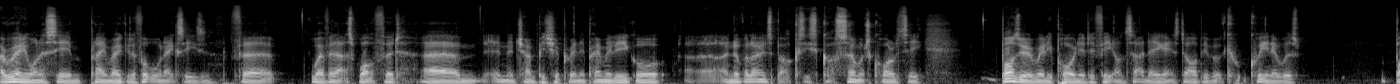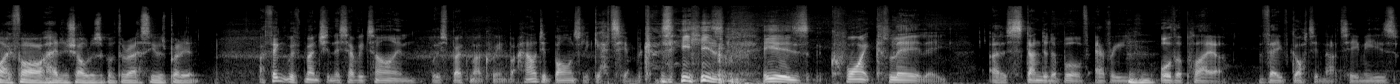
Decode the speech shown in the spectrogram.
I really want to see him playing regular football next season for whether that's Watford um, in the Championship or in the Premier League or uh, another loan spot because he's got so much quality. Barnsley were really poor in a defeat on Saturday against Derby, but Quina was by far head and shoulders above the rest. He was brilliant. I think we've mentioned this every time we've spoken about Queen, but how did Barnsley get him? Because he is he is quite clearly a standard above every mm-hmm. other player they've got in that team. He's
